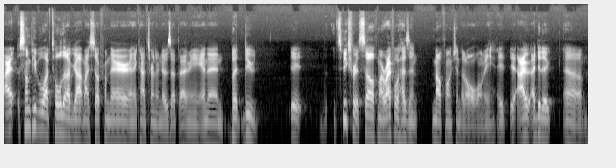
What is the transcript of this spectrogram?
I some people I've told that I've got my stuff from there, and they kind of turn their nose up at me. And then, but dude, it it speaks for itself. My rifle hasn't malfunctioned at all on me. It, it I I did a um,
